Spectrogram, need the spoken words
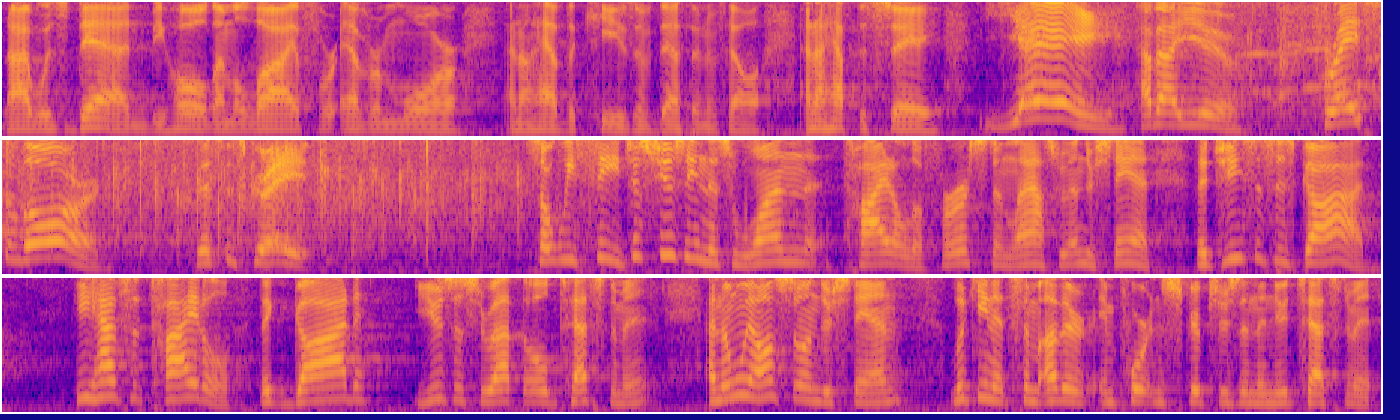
I was dead, behold, I'm alive forevermore, and I have the keys of death and of hell. And I have to say, Yay! How about you? Praise the Lord. This is great. So we see, just using this one title of first and last, we understand that Jesus is God. He has a title that God uses throughout the Old Testament. And then we also understand looking at some other important scriptures in the New Testament,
